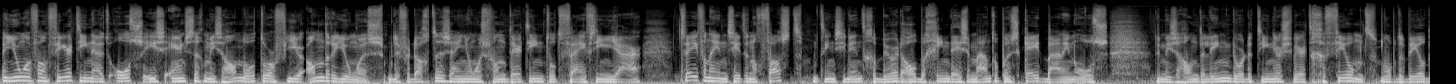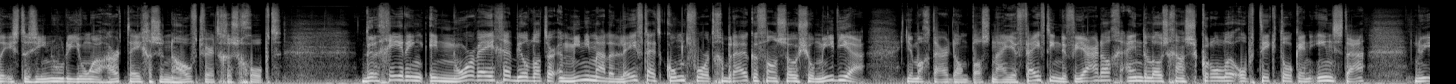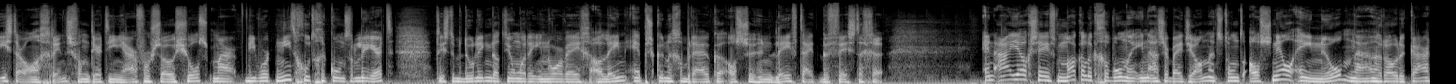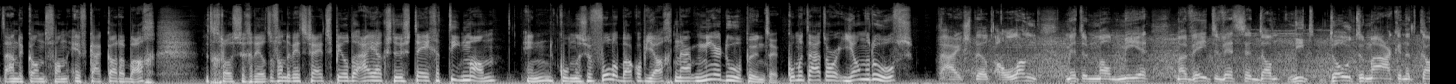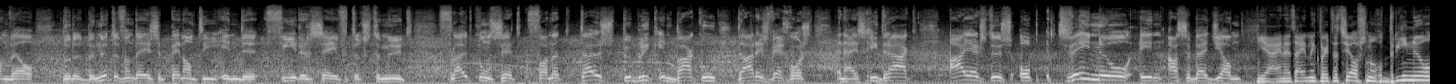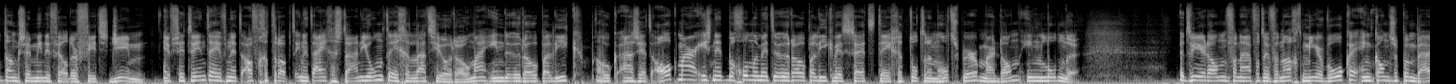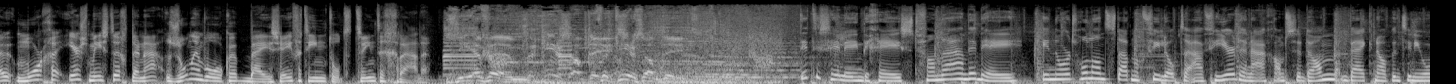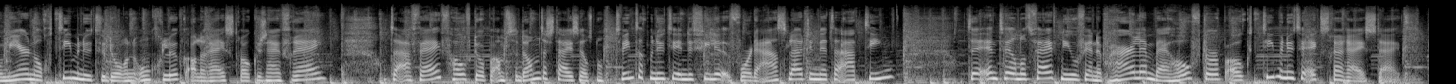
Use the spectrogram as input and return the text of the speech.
Een jongen van 14 uit Os is ernstig mishandeld door vier andere jongens. De verdachten zijn jongens van 13 tot 15 jaar. Twee van hen zitten nog vast. Het incident gebeurde al begin deze maand op een skatebaan in Os. De mishandeling door de tieners werd gefilmd. Op de beelden is te zien hoe de jongen hard tegen zijn hoofd werd geschopt. De regering in Noorwegen wil dat er een minimale leeftijd komt voor het gebruiken van social media. Je mag daar dan pas na je 15e verjaardag eindeloos gaan scrollen op TikTok en Insta. Nu is daar al een grens van 13 jaar voor socials, maar die wordt niet goed gecontroleerd. Het is de bedoeling dat jongeren in Noorwegen alleen apps kunnen gebruiken als ze hun leeftijd bevestigen. En Ajax heeft makkelijk gewonnen in Azerbeidzjan. Het stond al snel 1-0 na een rode kaart aan de kant van FK Karabach. Het grootste gedeelte van de wedstrijd speelde Ajax dus tegen 10 man. En konden ze volle bak op jacht naar meer doelpunten. Commentator Jan Roelfs. Ajax speelt al lang met een man meer, maar weet de wedstrijd dan niet dood te maken. Het kan wel door het benutten van deze penalty in de 74ste minuut. Fluitconcert van het thuispubliek in Baku. Daar is Weghorst en hij schiet raak. Ajax dus op 2-0 in Azerbeidzjan. Ja, en uiteindelijk werd het zelfs nog 3-0 dankzij middenvelder Fitz Jim. FC Twente heeft net afgetrapt in het eigen stadion tegen Lazio Roma in de Europa League. Ook AZ Alkmaar is net begonnen met de Europa League wedstrijd tegen Tottenham Hotspur, maar dan in Londen. Het weer dan vanavond en vannacht meer wolken en kans op een bui. Morgen eerst mistig, daarna zon en wolken bij 17 tot 20 graden. ZFM, verkeersupdate. verkeersupdate. Dit is Helene de Geest van de ANWB. In Noord-Holland staat nog file op de A4, Den Haag Amsterdam. Bij knooppunt Nieuwe Meer nog 10 minuten door een ongeluk. Alle rijstroken zijn vrij. Op de A5, Hoofddorp Amsterdam, daar sta je zelfs nog 20 minuten in de file... voor de aansluiting met de A10. De N205 Nieuw-Vennep Haarlem bij Hoofddorp ook 10 minuten extra reistijd.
